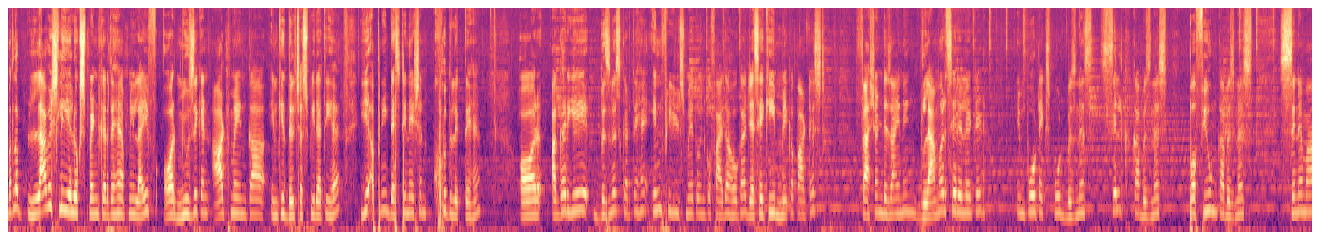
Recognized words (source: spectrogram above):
मतलब लाविशली ये लोग स्पेंड करते हैं अपनी लाइफ और म्यूज़िक एंड आर्ट में इनका, इनकी दिलचस्पी रहती है। ये अपनी डेस्टिनेशन खुद लिखते हैं। और अगर ये बिज़नेस करते हैं इन फील्ड्स में तो इनको फ़ायदा होगा, जैसे कि makeup artist fashion designing glamour से related import export business silk का बिज़नेस परफ्यूम का business cinema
